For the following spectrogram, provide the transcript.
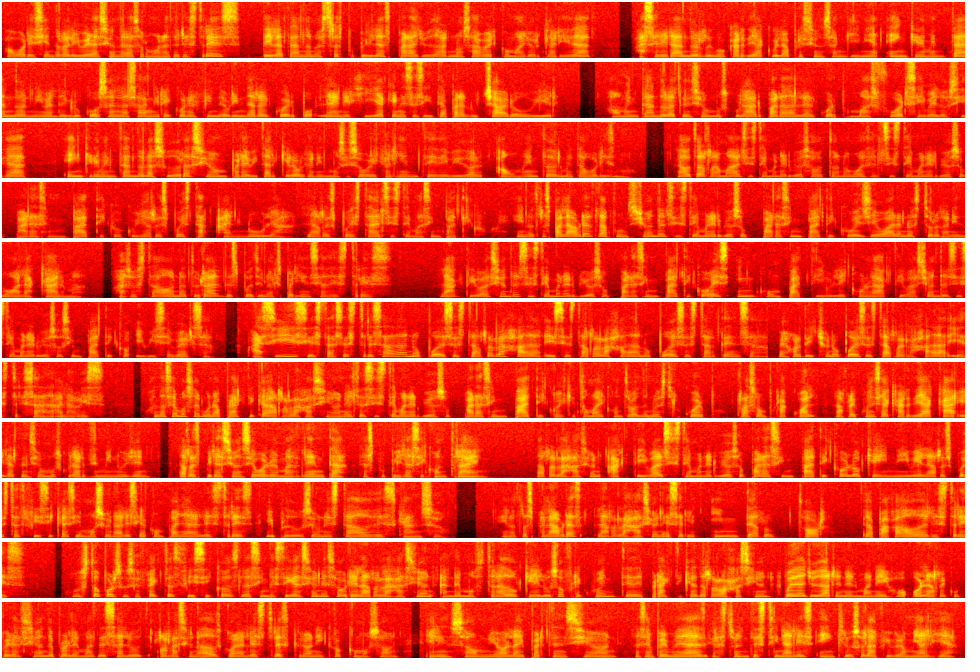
favoreciendo la liberación de las hormonas del estrés, dilatando nuestras pupilas para ayudarnos a ver con mayor claridad, acelerando el ritmo cardíaco y la presión sanguínea e incrementando el nivel de glucosa en la sangre con el fin de brindar al cuerpo la energía que necesita para luchar o huir, aumentando la tensión muscular para darle al cuerpo más fuerza y velocidad e incrementando la sudoración para evitar que el organismo se sobrecaliente debido al aumento del metabolismo. La otra rama del sistema nervioso autónomo es el sistema nervioso parasimpático, cuya respuesta anula la respuesta del sistema simpático. En otras palabras, la función del sistema nervioso parasimpático es llevar a nuestro organismo a la calma, a su estado natural después de una experiencia de estrés. La activación del sistema nervioso parasimpático es incompatible con la activación del sistema nervioso simpático y viceversa. Así, si estás estresada, no puedes estar relajada y si estás relajada, no puedes estar tensa. Mejor dicho, no puedes estar relajada y estresada a la vez. Cuando hacemos alguna práctica de relajación, es el sistema nervioso parasimpático el que toma el control de nuestro cuerpo, razón por la cual la frecuencia cardíaca y la tensión muscular disminuyen, la respiración se vuelve más lenta, las pupilas se contraen, la relajación activa el sistema nervioso parasimpático, lo que inhibe las respuestas físicas y emocionales que acompañan al estrés y produce un estado de descanso. En otras palabras, la relajación es el interruptor de apagado del estrés. Justo por sus efectos físicos, las investigaciones sobre la relajación han demostrado que el uso frecuente de prácticas de relajación puede ayudar en el manejo o la recuperación de problemas de salud relacionados con el estrés crónico como son el insomnio, la hipertensión, las enfermedades gastrointestinales e incluso la fibromialgia.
